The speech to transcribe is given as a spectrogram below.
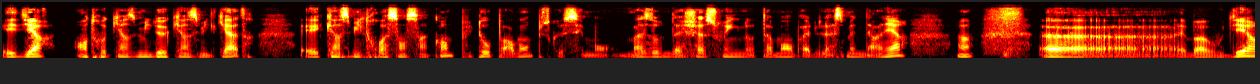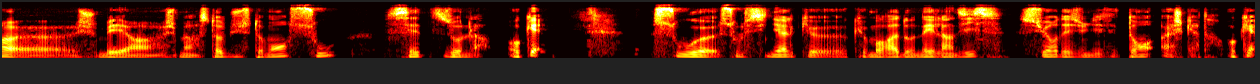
et dire entre 15002 et 15004 et 15350 plutôt, pardon, puisque c'est mon ma zone d'achat swing notamment bah, de la semaine dernière. Hein, euh, et bah vous dire, euh, je, mets un, je mets un stop justement sous cette zone-là. Ok? Sous, euh, sous, le signal que, m'aura donné l'indice sur des unités de temps H4. Ok?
